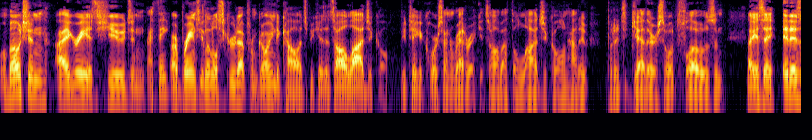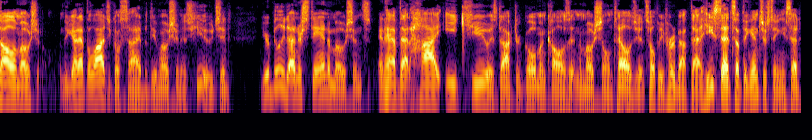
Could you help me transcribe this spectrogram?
Emotion, I agree, is huge, and I think our brains get a little screwed up from going to college because it's all logical. If you take a course on rhetoric, it's all about the logical and how to put it together so it flows. And like I say, it is all emotional. You got to have the logical side, but the emotion is huge. And your ability to understand emotions and have that high EQ, as Dr. Goldman calls it, in emotional intelligence. Hopefully, you've heard about that. He said something interesting. He said,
